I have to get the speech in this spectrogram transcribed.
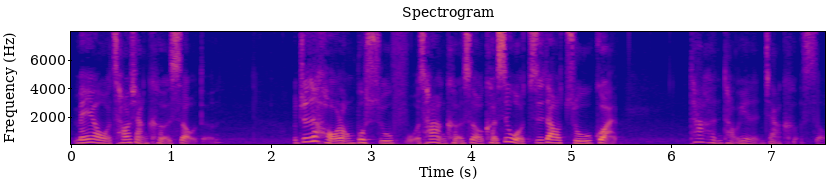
没有，我超想咳嗽的，我就是喉咙不舒服，我超想咳嗽。可是我知道主管他很讨厌人家咳嗽。”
